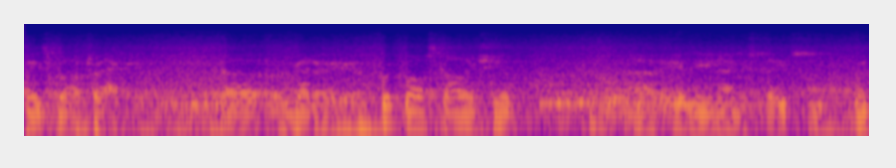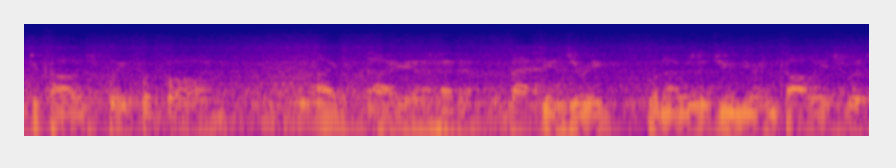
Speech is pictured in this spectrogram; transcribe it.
baseball, track. Uh, got a football scholarship uh, in the United States and went to college, played football, and I, I uh, had a back injury when I was a junior in college, which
